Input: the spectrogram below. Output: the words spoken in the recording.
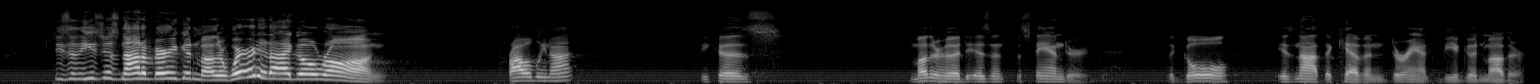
she says, He's just not a very good mother. Where did I go wrong? Probably not. Because motherhood isn't the standard. The goal is not that Kevin Durant be a good mother.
